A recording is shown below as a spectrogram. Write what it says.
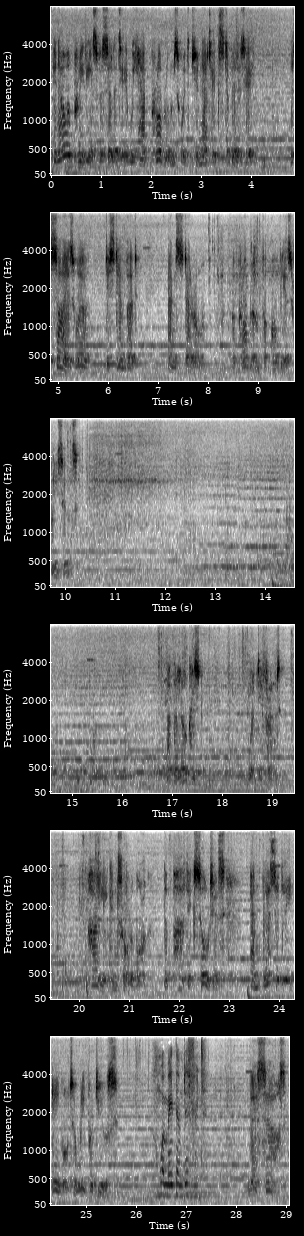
In our previous facility, we had problems with genetic stability. The sires were distempered and sterile. A problem for obvious reasons. But the Locust were different. Highly controllable, the perfect soldiers, and blessedly able to reproduce. What made them different? Their cells.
